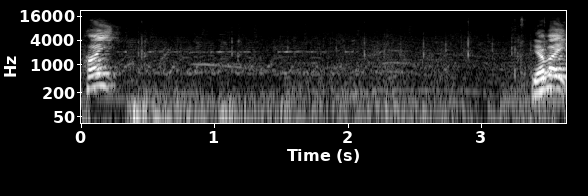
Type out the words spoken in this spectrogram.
はい。やばい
